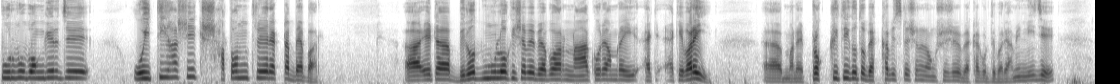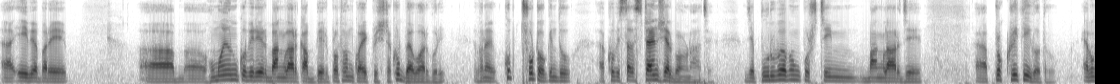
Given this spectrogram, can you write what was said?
পূর্ববঙ্গের যে ঐতিহাসিক স্বাতন্ত্র্যের একটা ব্যাপার এটা বিরোধমূলক হিসেবে ব্যবহার না করে আমরা এই এক- একেবারেই মানে প্রকৃতিগত ব্যাখ্যা বিশ্লেষণের অংশ হিসেবে ব্যাখ্যা করতে পারি। আমি নিজে এই ব্যাপারে হুমায়ুন কবিরের বাংলার কাব্যের প্রথম কয়েক পৃষ্ঠা খুব ব্যবহার করি। এখানে খুব ছোট কিন্তু খুব সাবস্ট্যান্সিয়াল বর্ণনা আছে যে পূর্ব এবং পশ্চিম বাংলার যে প্রকৃতিগত এবং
